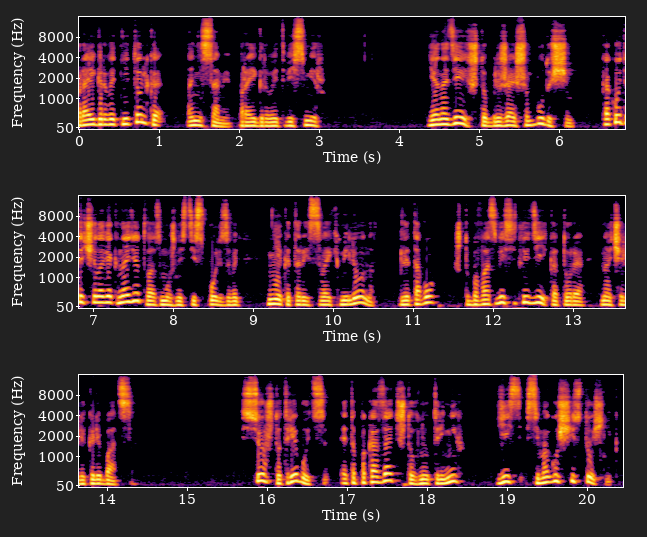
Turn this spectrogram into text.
Проигрывает не только они сами, проигрывает весь мир. Я надеюсь, что в ближайшем будущем какой-то человек найдет возможность использовать некоторые из своих миллионов для того, чтобы возвысить людей, которые начали колебаться. Все, что требуется, это показать, что внутри них есть всемогущий источник,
